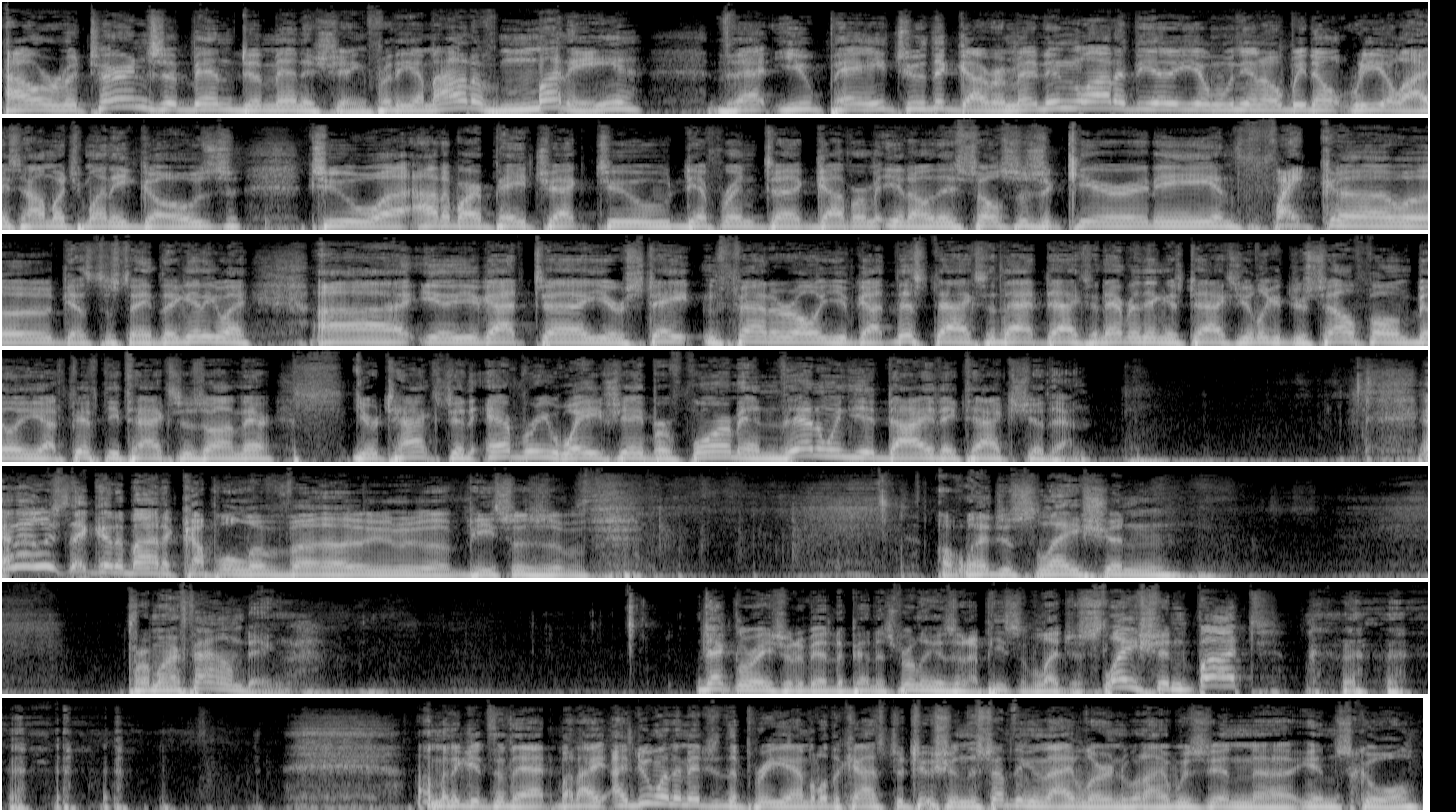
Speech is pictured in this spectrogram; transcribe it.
Our returns have been diminishing for the amount of money that you pay to the government. And a lot of you, you, know, we don't realize how much money goes to uh, out of our paycheck to different uh, government. You know, there's Social Security and FICA. Uh, guess the same thing. Anyway, uh, you, you got uh, your state and federal. You've got this tax and that tax, and everything is taxed. You look at your cell phone bill. You got 50 taxes on there. You're taxed in every way, shape, or form. And then when you die, they tax you then. And I was thinking about a couple of uh, pieces of of legislation from our founding. Declaration of Independence really isn't a piece of legislation, but I'm going to get to that. But I, I, do want to mention the preamble of the Constitution. There's something that I learned when I was in uh, in school.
